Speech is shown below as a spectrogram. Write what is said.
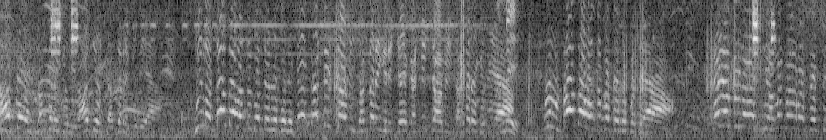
ராஜேஷ் சந்தரகிரி ராஜேஷ் சந்தரகிரியா? இரண்டாவது வந்து கொண்டிருப்பது கே. கண்டிச்சாமி சந்தரகிரி கே. கண்டிச்சாமி சந்தரகிரியா. மூன்றாவது வந்து கொண்டிருப்பது. ஜெயபிராஜி அலங்கார செட்டி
